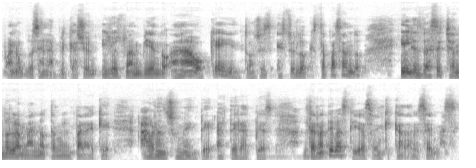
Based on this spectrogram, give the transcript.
bueno, pues en la aplicación ellos van viendo, ah, ok, entonces esto es lo que está pasando y les vas echando la mano también para que abran su mente a terapias alternativas que ya saben que cada vez hay más.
